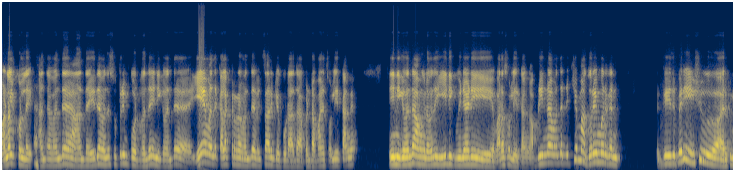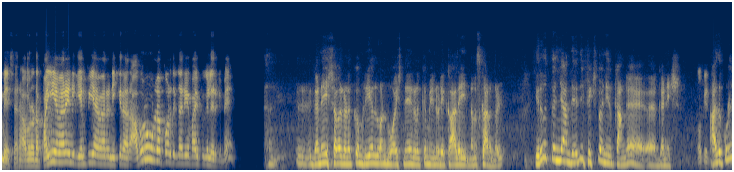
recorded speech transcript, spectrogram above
மணல் கொள்ளை. அந்த வந்து அந்த இதை வந்து சுப்ரீம் கோர்ட் வந்து இன்னைக்கு வந்து ஏன் வந்து கலெக்டரை வந்து விசாரிக்க கூடாது அப்படின்ற மாதிரி சொல்லியிருக்காங்க. இன்னைக்கு வந்து அவங்கள வந்து இடிக்கு முன்னாடி வர சொல்லியிருக்காங்க. அப்படின்னா வந்து நிச்சயமா துரைமுருகன் இது பெரிய இஷ்யூ இருக்குமே சார். அவரோட பையன் வேற இன்னைக்கு எம்பியா வேற நிக்கிறாரு. அவரும் உள்ள போறதுக்கு நிறைய வாய்ப்புகள் இருக்குமே. கணேஷ் அவர்களுக்கும் ரியல் ஒன் வாய்ஸ் நேயர்களுக்கும் என்னுடைய காலை நமஸ்காரங்கள். இருபத்தஞ்சாம் தேதி ஃபிக்ஸ் பண்ணியிருக்காங்க கணேஷ். அதுக்குள்ள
